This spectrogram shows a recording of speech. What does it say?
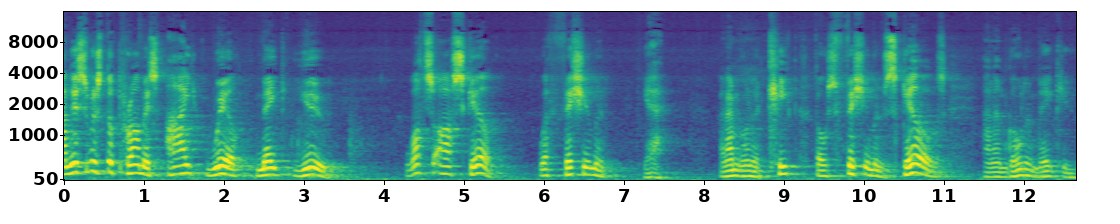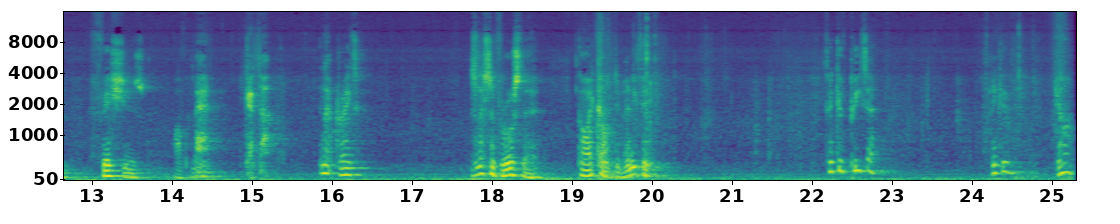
and this was the promise I will make you. What's our skill? We're fishermen. Yeah. And I'm going to keep those fishermen skills, and I'm going to make you fishers of men. Get that? Isn't that great? There's a lesson for us there. Oh, I can't do anything. Think of Peter. Think of John.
